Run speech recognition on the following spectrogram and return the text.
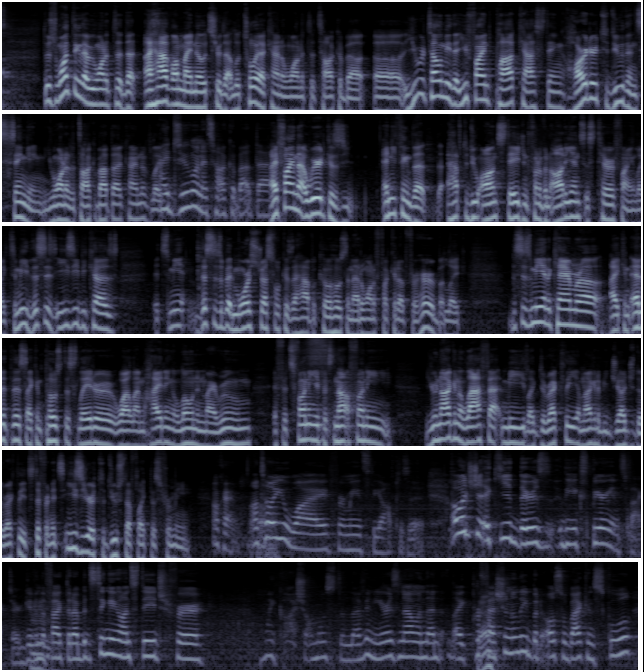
there's one thing that we wanted to that I have on my notes here that Latoya kind of wanted to talk about. Uh, you were telling me that you find podcasting harder to do than singing. You wanted to talk about that kind of like. I do want to talk about that. I find that weird because anything that I have to do on stage in front of an audience is terrifying. Like to me, this is easy because it's me. This is a bit more stressful because I have a co-host and I don't want to fuck it up for her. But like, this is me and a camera. I can edit this. I can post this later while I'm hiding alone in my room. If it's funny, if it's not funny, you're not going to laugh at me like directly. I'm not going to be judged directly. It's different. It's easier to do stuff like this for me. Okay, I'll tell um, you why. For me, it's the opposite. Oh, it's kid There's the experience factor, given mm. the fact that I've been singing on stage for, oh my gosh, almost 11 years now, and then like professionally, yeah. but also back in school.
